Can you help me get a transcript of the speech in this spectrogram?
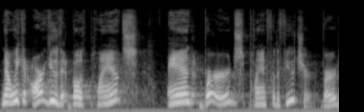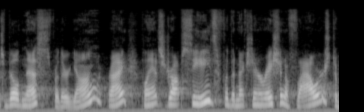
Now, we could argue that both plants and birds plan for the future. Birds build nests for their young, right? Plants drop seeds for the next generation of flowers to,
